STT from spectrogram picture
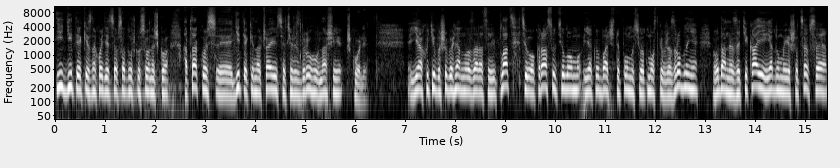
і діти, які знаходяться в садочку сонечко, а також е, діти, які навчаються через дорогу в нашій школі. Я хотів би, щоб ви глянули зараз цей плац, цю окрасу в цілому. Як ви бачите, повністю от мостки вже зроблені, вода не затікає. Я думаю, що це все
